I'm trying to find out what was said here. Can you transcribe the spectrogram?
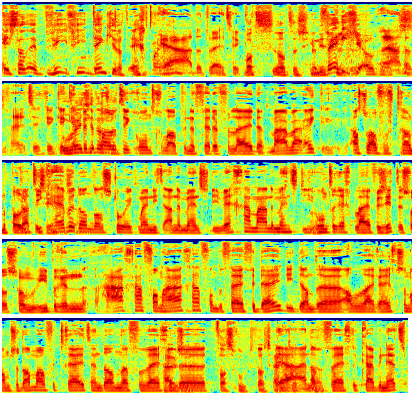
is dat, wie- wie- denk je dat echt, maar? dat weet ik. Wat, wat een cynisme. weet je ook nog Ja, dat weet ik. Ik, heb je in de dat politiek rondgelopen in een verder verleden. Maar waar ik, ik- als we over vertrouwde Dat politiek hebben... Dan, dan stoor ik mij niet aan de mensen die weggaan... maar aan de mensen die onterecht blijven zitten. Zoals zo'n Wieberen Haga van Haga van de VVD... die dan de allerlei regels in Amsterdam overtreedt... en dan eh, vanwege Huizen, de... vastgoed was hij Ja, toch? en dan vanwege de kabinetsmeerderheid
